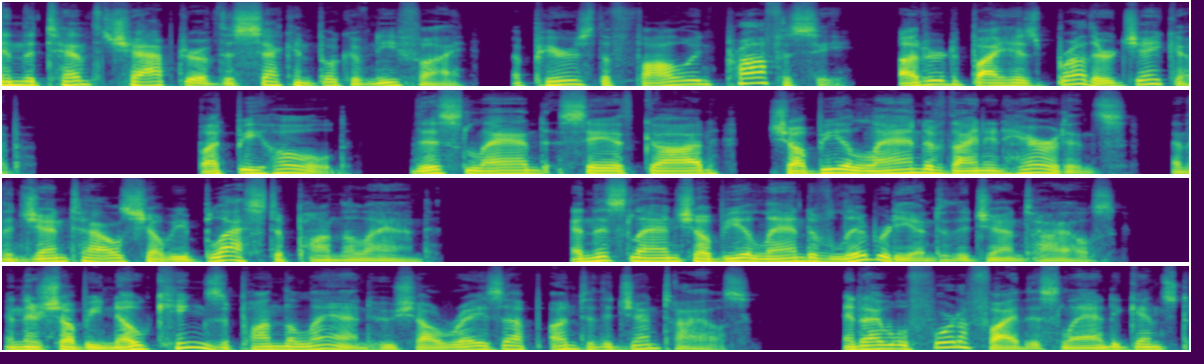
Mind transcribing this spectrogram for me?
In the tenth chapter of the second book of Nephi appears the following prophecy, uttered by his brother Jacob But behold, this land, saith God, shall be a land of thine inheritance, and the Gentiles shall be blessed upon the land. And this land shall be a land of liberty unto the Gentiles, and there shall be no kings upon the land who shall raise up unto the Gentiles. And I will fortify this land against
